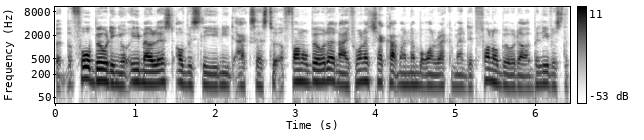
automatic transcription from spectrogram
But before building your email list obviously you need access to a funnel builder. Now if you want to check check out my number one recommended funnel builder. I believe it's the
